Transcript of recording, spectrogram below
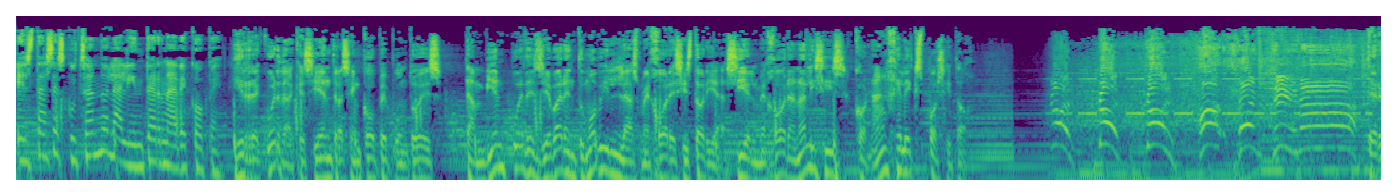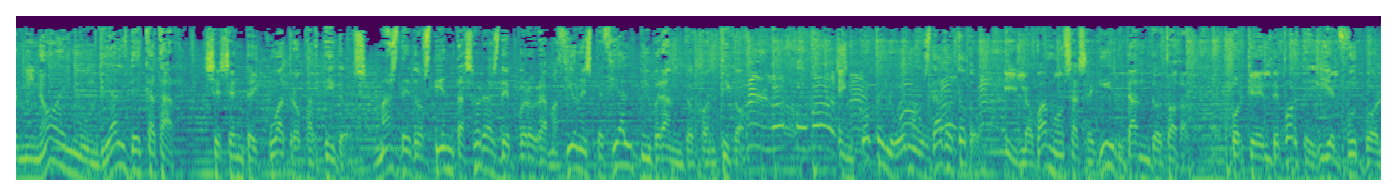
Estás escuchando la linterna de Cope. Y recuerda que si entras en cope.es, también puedes llevar en tu móvil las mejores historias y el mejor análisis con Ángel Expósito. ¡Gol, gol. Terminó el Mundial de Qatar. 64 partidos, más de 200 horas de programación especial vibrando contigo. En Cope lo hemos dado todo y lo vamos a seguir dando todo. Porque el deporte y el fútbol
